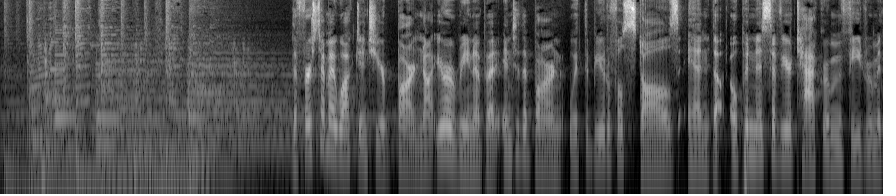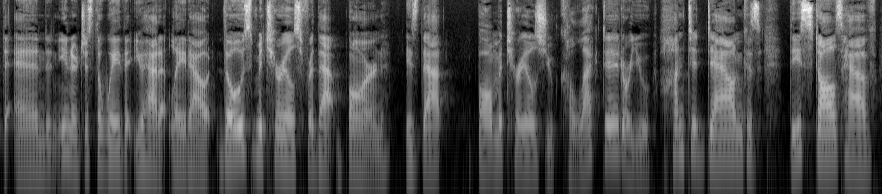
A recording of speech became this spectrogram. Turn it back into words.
The first time I walked into your barn, not your arena, but into the barn with the beautiful stalls and the openness of your tack room and feed room at the end, and you know, just the way that you had it laid out, those materials for that barn, is that all materials you collected or you hunted down? Because these stalls have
